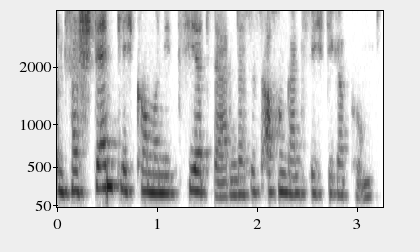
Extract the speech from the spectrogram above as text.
und verständlich kommuniziert werden. Das ist auch ein ganz wichtiger Punkt.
